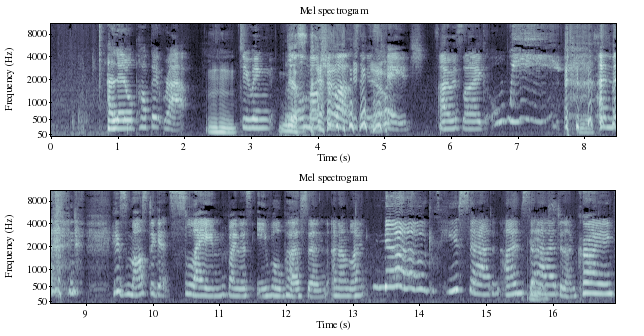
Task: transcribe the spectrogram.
a little puppet rat doing Mm-hmm. Yes. little martial arts in his cage. I was like, wee! And then his master gets slain by this evil person, and I'm like, no, because he's sad and I'm sad and I'm crying.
